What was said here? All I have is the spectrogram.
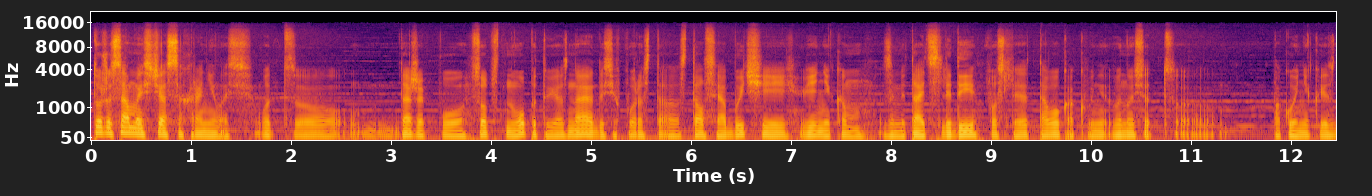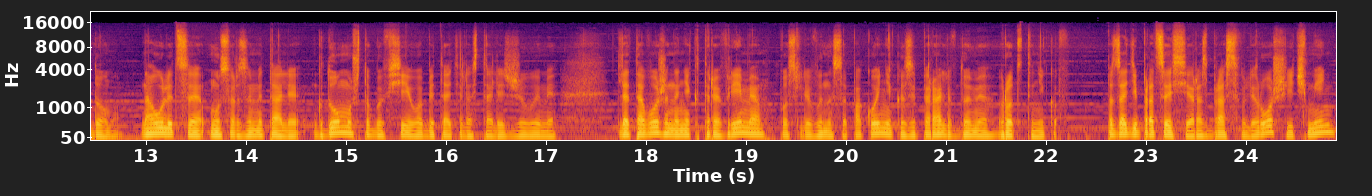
То же самое сейчас сохранилось. Вот э, даже по собственному опыту я знаю, до сих пор оста- остался обычай веником заметать следы после того, как вы- выносят э, покойника из дома. На улице мусор заметали к дому, чтобы все его обитатели остались живыми. Для того же на некоторое время после выноса покойника запирали в доме родственников. Позади процессии разбрасывали рожь, ячмень,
